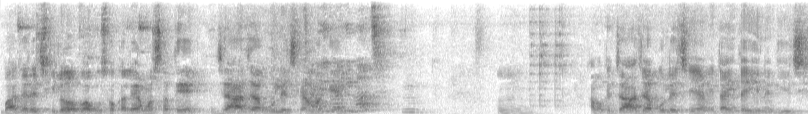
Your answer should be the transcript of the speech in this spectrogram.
বাজারে ছিল বাবু সকালে আমার সাথে। যা যা বলেছে আমাকে। আমাকে যা যা বলেছে আমি তাই তাই এনে দিয়েছি।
